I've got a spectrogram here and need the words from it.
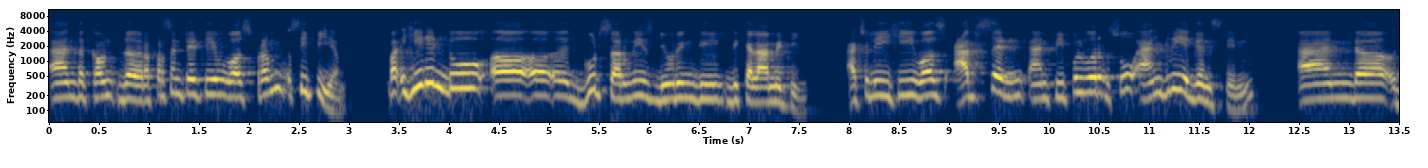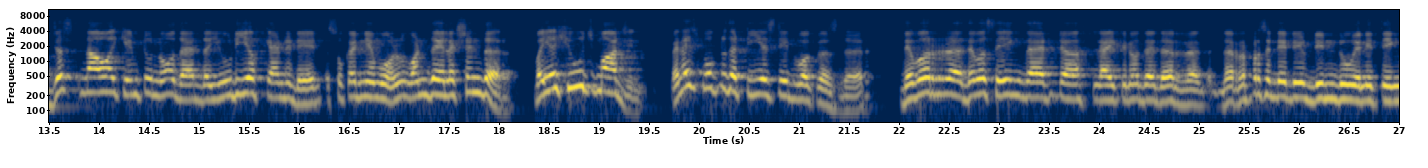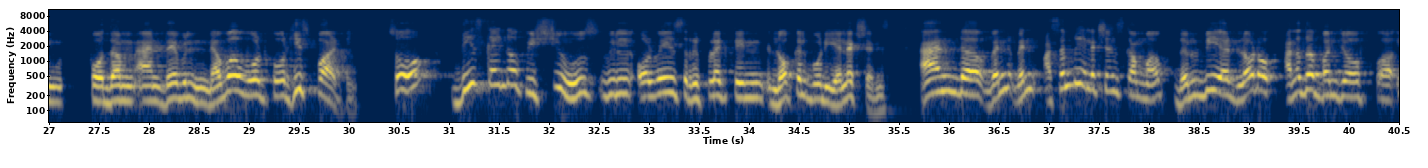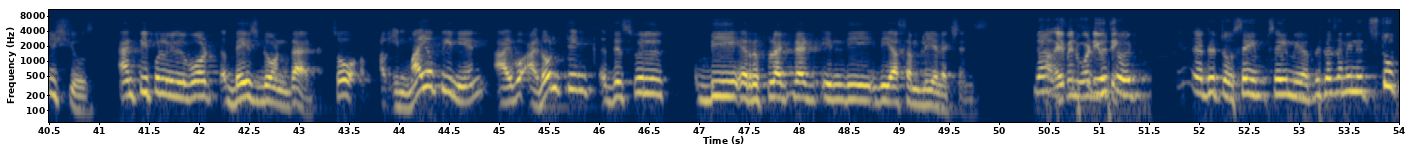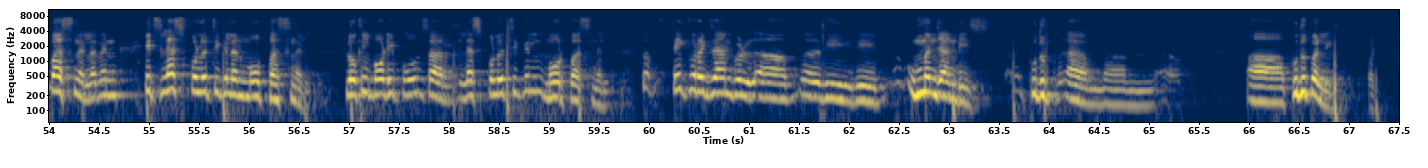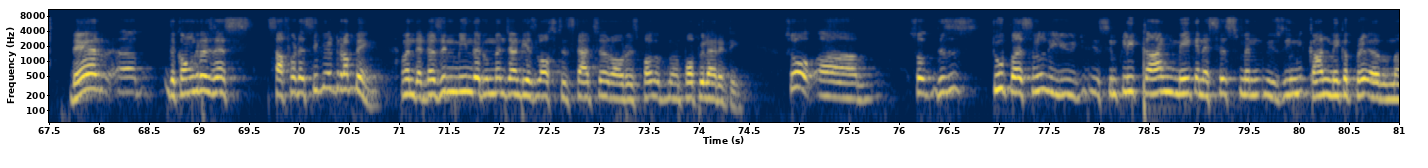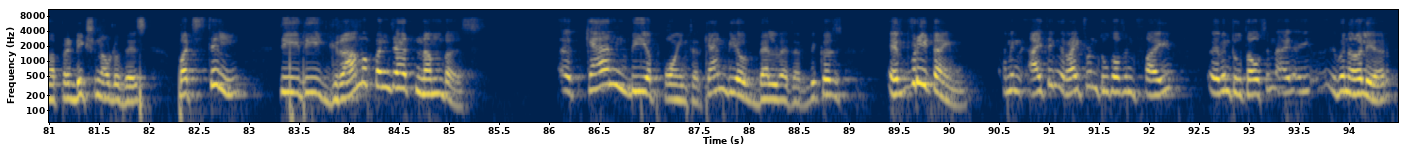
and the count the representative was from CPM, but he didn't do uh, a good service during the the calamity. Actually, he was absent, and people were so angry against him. And uh, just now, I came to know that the UDF candidate Sukanya Mol won the election there by a huge margin when I spoke to the tea estate workers there, they were uh, they were saying that uh, like you know the the, the representative didn't do anything for them and they will never vote for his party. So these kind of issues will always reflect in local body elections. And uh, when when assembly elections come up, there will be a lot of another bunch of uh, issues, and people will vote based on that. So, in my opinion, I don't think this will be reflected in the the assembly elections. Yeah, I mean, what do you think? Ditto, same same here because I mean it's too personal. I mean it's less political and more personal. Local body polls are less political, more personal. So take for example uh, uh the the Oommen Chandy's, Pudu, um, um, uh, Puthuppally. There, uh, the Congress has suffered a severe drubbing. I mean, that doesn't mean that Oommen Chandy has lost his stature or his popularity. So, uh, so this is too personal. You, you simply can't make an assessment. You can't make a, pre, um, a, prediction out of this. But still, the the Grama Panchayat numbers uh, can be a pointer, can be a bellwether because every time, I mean, I think right from 2005, even 2000, I, even earlier,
